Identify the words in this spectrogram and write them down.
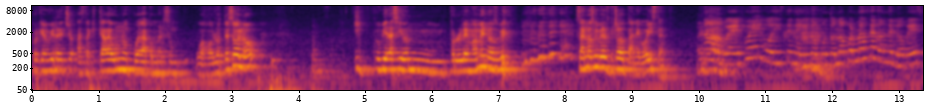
Porque me hubiera dicho hasta que cada uno pueda comerse un guajolote solo. Y hubiera sido un problema menos, güey. O sea, no se hubiera escuchado tan egoísta. No, güey, fue egoísta en el mismo punto. No, por más de donde lo ves,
